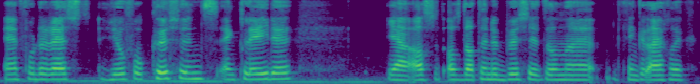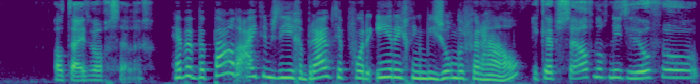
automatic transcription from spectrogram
En voor de rest heel veel kussens en kleden. Ja, als, het, als dat in de bus zit, dan uh, vind ik het eigenlijk altijd wel gezellig. Hebben bepaalde items die je gebruikt hebt voor de inrichting een bijzonder verhaal? Ik heb zelf nog niet heel veel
